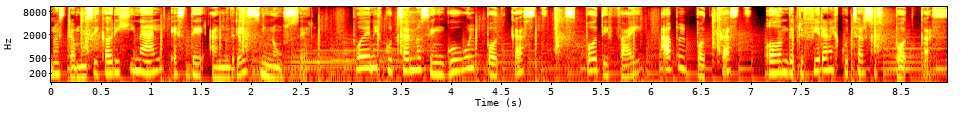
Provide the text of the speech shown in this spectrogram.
Nuestra música original es de Andrés Nusser. Pueden escucharnos en Google Podcasts, Spotify, Apple Podcasts o donde prefieran escuchar sus podcasts.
